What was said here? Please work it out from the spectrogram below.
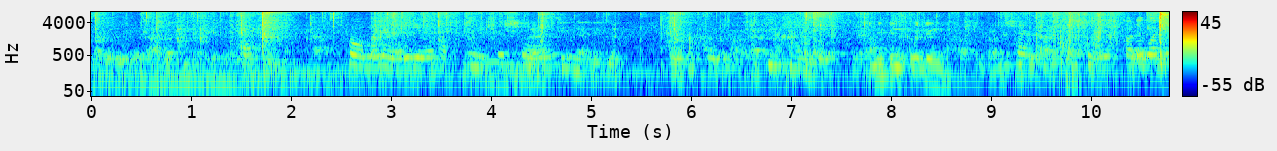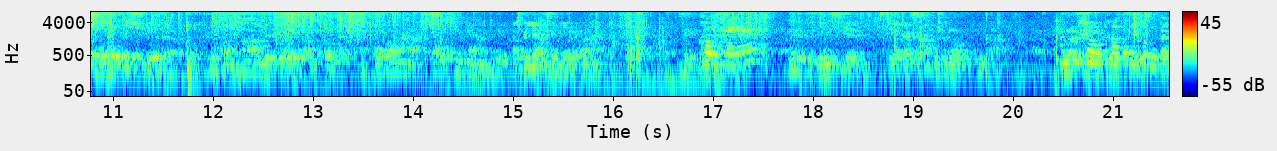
เราจะดูเหมือนกันว่าที่ไหนที่ไหนหอมมาอย่างดีเลยครับท่านผู้ชมที่ไหนนี่คือตัวที่เขาจะมาที่เข้าเลยเนี่ยอันนี้เป็นตัวดึงเหรอใช่ครับที่ชูเขาเรียกว่าที่ชูชูเอาขยะไปทิ้งไว้ของแท้ ท่านผู้ชมเขาเป็นของแท้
